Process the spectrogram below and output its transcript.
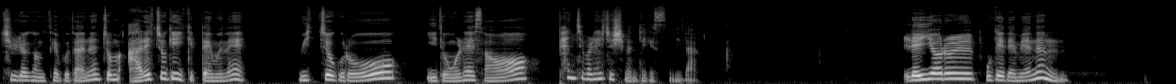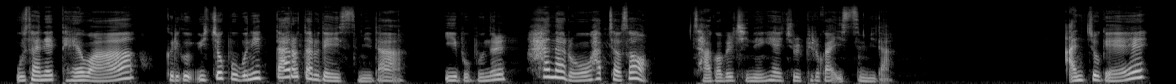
출력 형태보다는 좀 아래쪽에 있기 때문에 위쪽으로 이동을 해서 편집을 해주시면 되겠습니다. 레이어를 보게 되면은 우산의 대와 그리고 위쪽 부분이 따로따로 되어 있습니다. 이 부분을 하나로 합쳐서 작업을 진행해 줄 필요가 있습니다. 안쪽에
